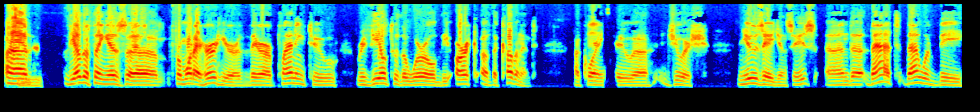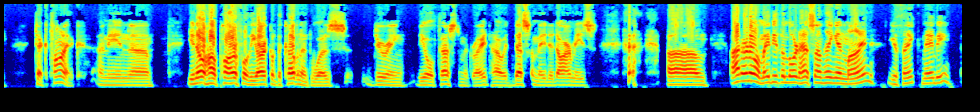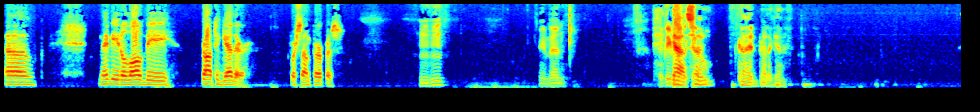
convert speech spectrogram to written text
Uh, the other thing is, uh, from what I heard here, they are planning to reveal to the world the Ark of the Covenant, according to uh, Jewish news agencies, and uh, that that would be tectonic. I mean, uh, you know how powerful the Ark of the Covenant was during the Old Testament, right? How it decimated armies. um, I don't know. Maybe the Lord has something in mind. You think maybe? Uh, maybe it'll all be brought together for some purpose. Mm-hmm. Amen. yeah. So go ahead, brother Kevin.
